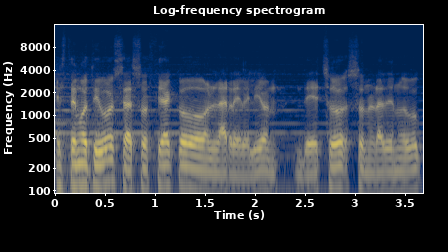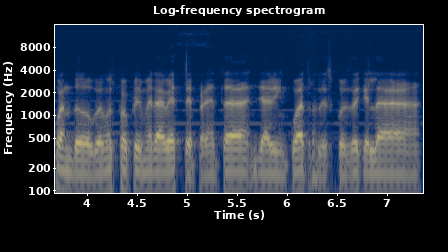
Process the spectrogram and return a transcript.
Este motivo se asocia con la rebelión. De hecho, sonará de nuevo cuando vemos por primera vez el planeta Yavin 4, después de que la,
